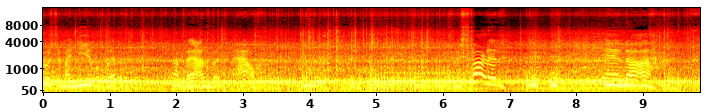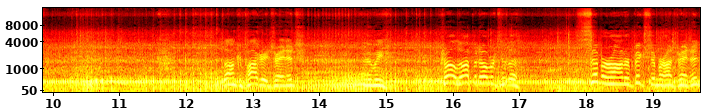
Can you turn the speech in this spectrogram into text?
twisted my knee a little bit. Not bad, but ow. So we started in uh, the Uncompahgre drainage, and then we crawled up and over to the Cimarron or Big Cimarron drainage.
